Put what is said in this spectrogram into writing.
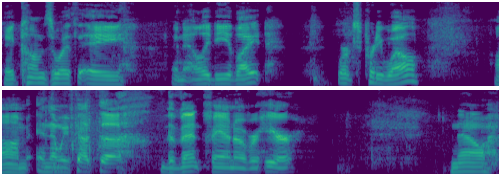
It comes with a an LED light, works pretty well. Um, and then we've got the, the vent fan over here. Now,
